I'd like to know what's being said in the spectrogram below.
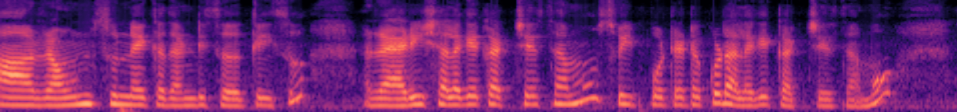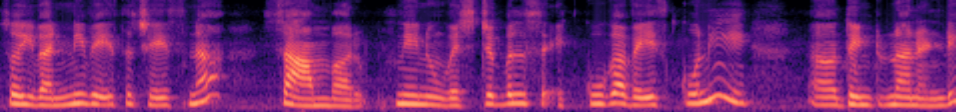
ఆ రౌండ్స్ ఉన్నాయి కదండి సర్కిల్స్. రాడిష్ అలాగే కట్ చేసాము స్వీట్ పొటాటో కూడా అలాగే కట్ చేసాము. సో ఇవన్నీ వేసి చేసిన సాంబారు. నేను వెజిటబుల్స్ ఎక్కువగా వేసుకొని తింటున్నానండి.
